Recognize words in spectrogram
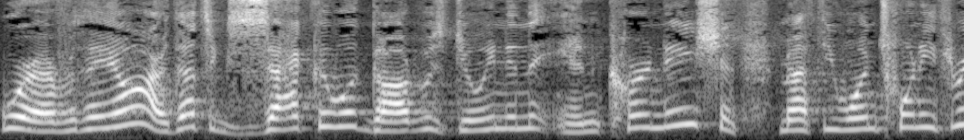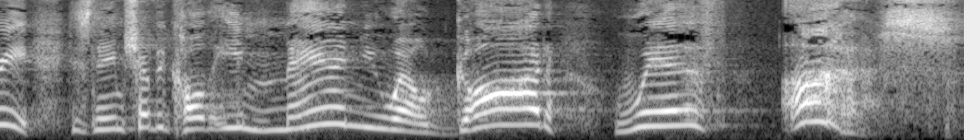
wherever they are. That's exactly what God was doing in the incarnation. Matthew 123, his name shall be called Emmanuel, God with us.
